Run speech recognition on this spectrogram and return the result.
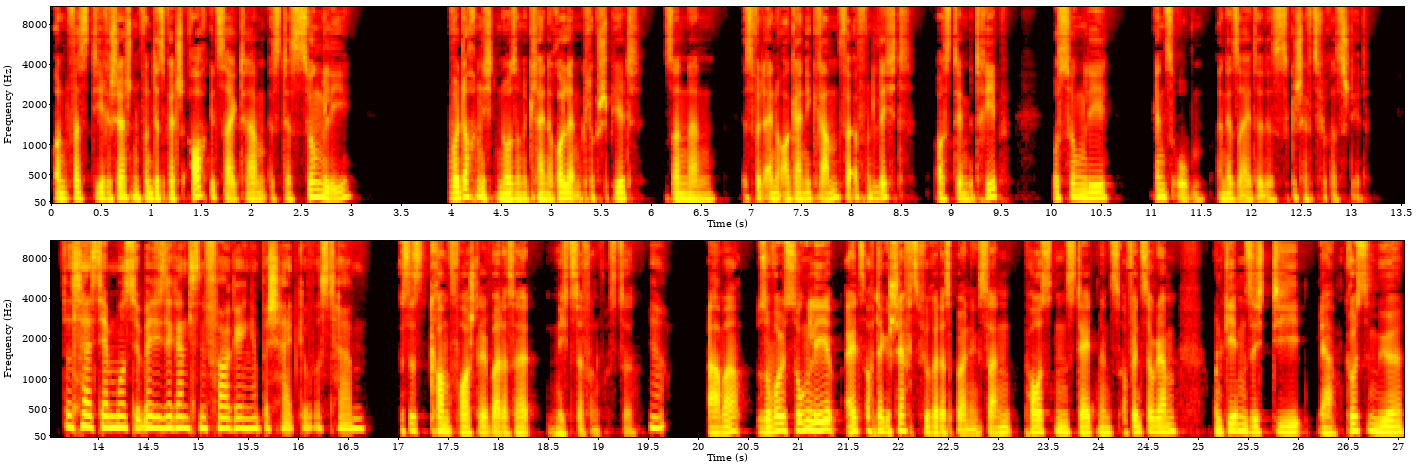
Und was die Recherchen von Dispatch auch gezeigt haben, ist, dass Sung Lee wohl doch nicht nur so eine kleine Rolle im Club spielt, sondern es wird ein Organigramm veröffentlicht aus dem Betrieb, wo Sung Lee ganz oben an der Seite des Geschäftsführers steht. Das heißt, er muss über diese ganzen Vorgänge Bescheid gewusst haben. Es ist kaum vorstellbar, dass er nichts davon wusste. Ja. Aber sowohl Sung Lee als auch der Geschäftsführer des Burning Sun posten Statements auf Instagram und geben sich die ja, größte Mühe,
